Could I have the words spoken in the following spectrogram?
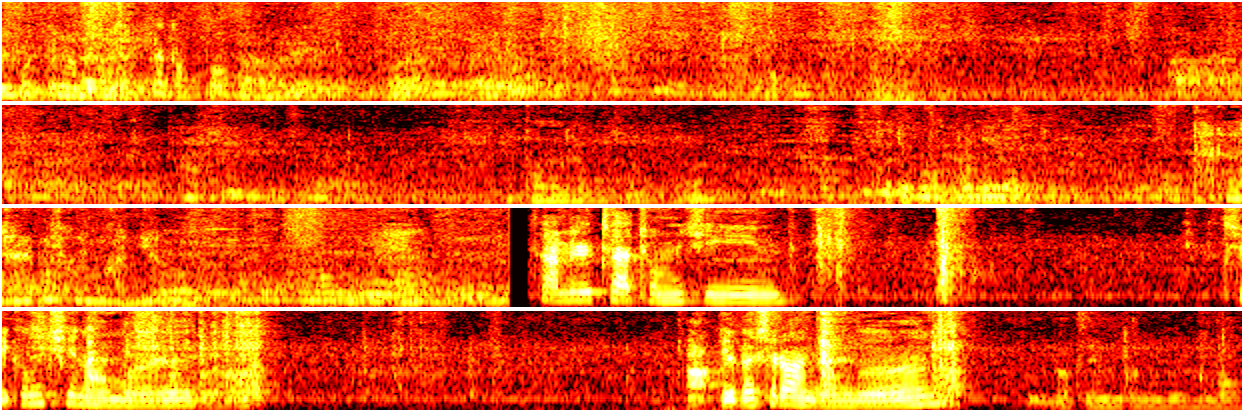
이것 때문에 진짜 나빠. 안 빠지려고 그러는 거야? 안 빠지려고 그러는 다리가 짧아서 그런 거 아니야? 3일차 점심. 시금치 나물. 아! 내가 싫어하는 연근. 나도 연근 못 먹어.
